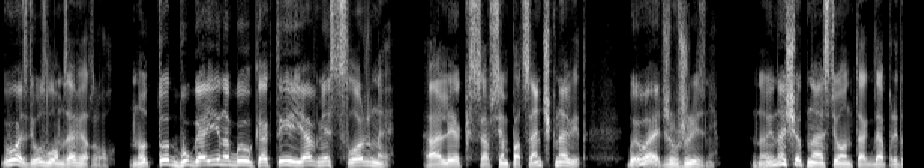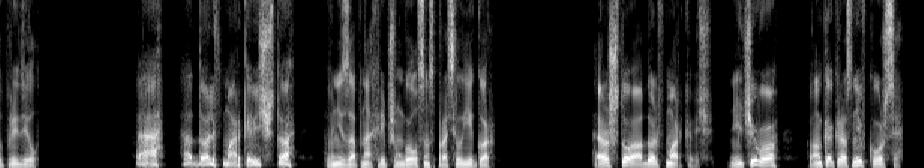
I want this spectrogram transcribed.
Гвозди узлом завязывал. Но тот бугаина был, как ты и я, вместе сложенные. Олег совсем пацанчик на вид. Бывает же в жизни. Ну и насчет Насти он тогда предупредил. «А, Адольф Маркович что?» — внезапно охрипшим голосом спросил Егор. «А что, Адольф Маркович? Ничего, он как раз не в курсе.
